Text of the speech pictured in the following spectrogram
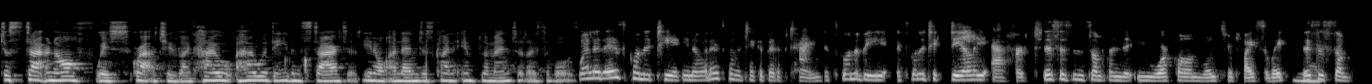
just starting off with gratitude? Like, how, how would they even start it, you know, and then just kind of implement it, I suppose? Well, it is going to take, you know, it is going to take a bit of time. It's going to be, it's going to take daily effort. This isn't something that you work on once or twice a week. Yeah. This is something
